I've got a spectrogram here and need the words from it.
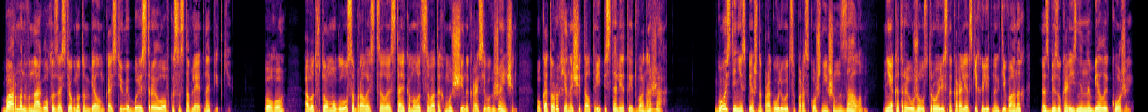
Бармен в наглухо застегнутом белом костюме быстро и ловко составляет напитки. Ого, а вот в том углу собралась целая стайка молодцеватых мужчин и красивых женщин, у которых я насчитал три пистолета и два ножа. Гости неспешно прогуливаются по роскошнейшим залам. Некоторые уже устроились на королевских элитных диванах с безукоризненно белой кожей,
